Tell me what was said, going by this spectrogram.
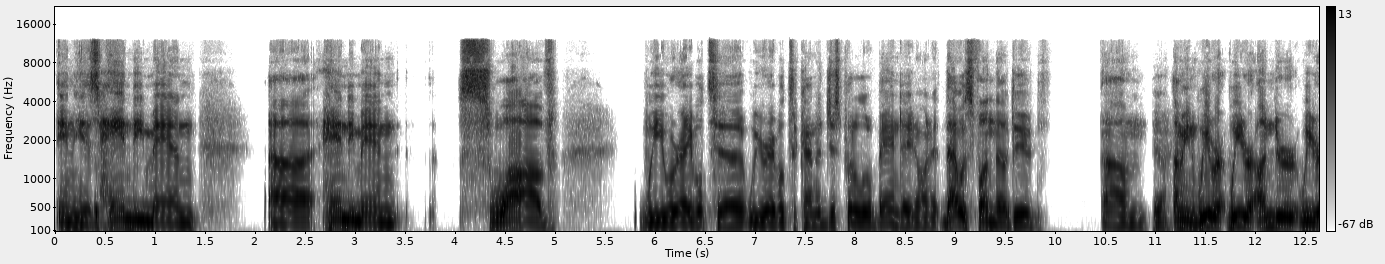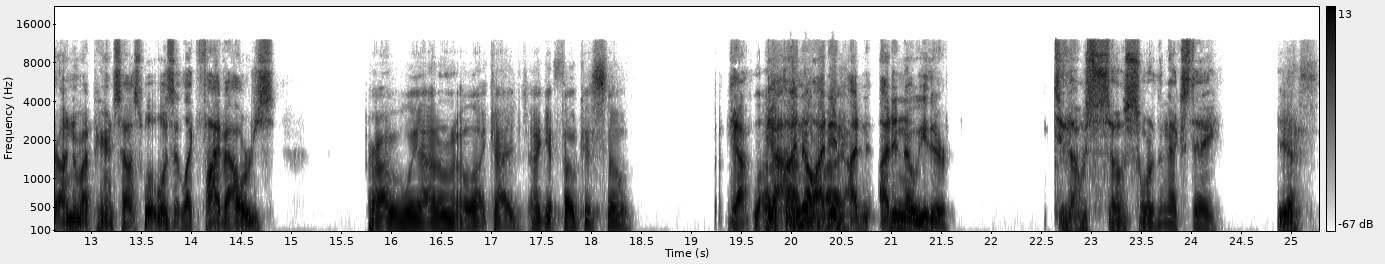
in his handyman uh handyman suave we were able to we were able to kind of just put a little band-aid on it that was fun though dude um Yeah. i mean we were we were under we were under my parents house what was it like five hours probably, I don't know. Like I, I get focused. So yeah A lot of yeah i know i didn't. I didn't i didn't know either dude i was so sore the next day yes,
